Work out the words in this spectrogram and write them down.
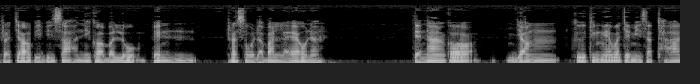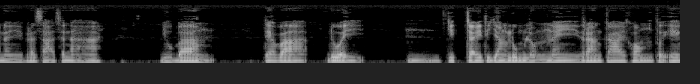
พระเจ้าพิมพิสารนี่ก็บรรลุเป็นพระโสดาบันแล้วนะ แต่นางก็ยังคือถึงแม้ว่าจะมีศรัทธาในพระศาสนาอยู่บ้าง แต่ว่าด้วยจิตใจที่ยังลุ่มหลงในร่างกายของตัวเอง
